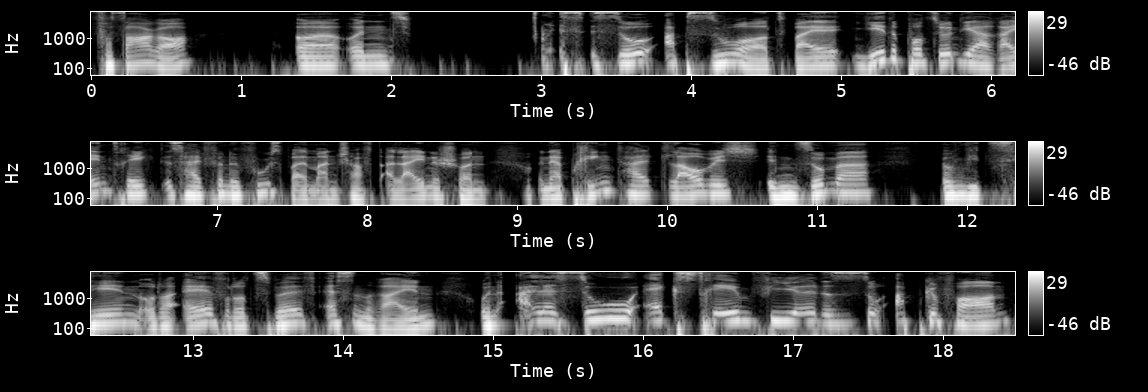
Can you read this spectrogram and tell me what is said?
Versager. Äh, und es ist so absurd, weil jede Portion, die er reinträgt, ist halt für eine Fußballmannschaft alleine schon. Und er bringt halt, glaube ich, in Summe irgendwie zehn oder elf oder zwölf Essen rein und alles so extrem viel, das ist so abgefahren.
